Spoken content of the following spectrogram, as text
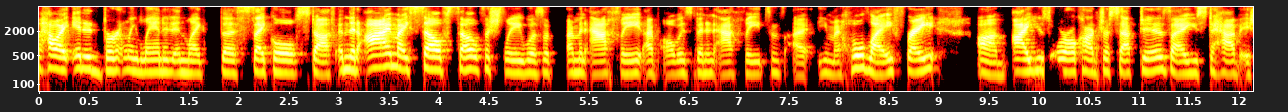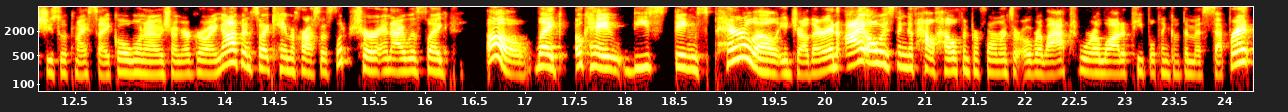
how i inadvertently landed in like the cycle stuff. And then i myself selfishly was a i'm an athlete. I've always been an athlete since i you know, my whole life right? Um i use oral contraceptives. I used to have issues with my cycle when i was younger growing up. And so i came across this literature and i was like oh, like, okay, these things parallel each other. And I always think of how health and performance are overlapped, where a lot of people think of them as separate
